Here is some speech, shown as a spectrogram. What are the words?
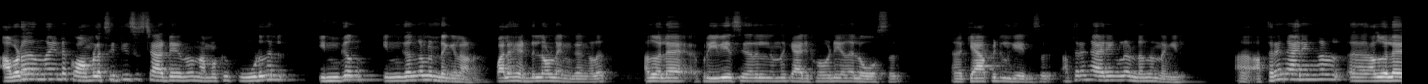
അവിടെ നിന്ന് അതിന്റെ കോംപ്ലക്സിറ്റീസ് സ്റ്റാർട്ട് ചെയ്യുന്നത് നമുക്ക് കൂടുതൽ ഇൻകം ഇൻകങ്ങൾ ഉണ്ടെങ്കിലാണ്. പല ഹെഡിലുള്ള ഇൻകങ്ങൾ അതുപോലെ പ്രീവിയസ് ഇയറിൽ നിന്ന് ക്യാരി ഫോർവേഡ് ചെയ്ത ലോസ് ക്യാപിറ്റൽ ഗെയിൻസ് അത്തരം കാര്യങ്ങൾ ഉണ്ടെന്നുണ്ടെങ്കിൽ അത്തരം കാര്യങ്ങൾ അതുപോലെ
